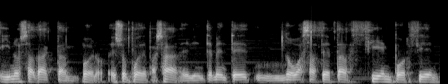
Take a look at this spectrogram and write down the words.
y no se adaptan. Bueno, eso puede pasar, evidentemente no vas a acertar 100%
